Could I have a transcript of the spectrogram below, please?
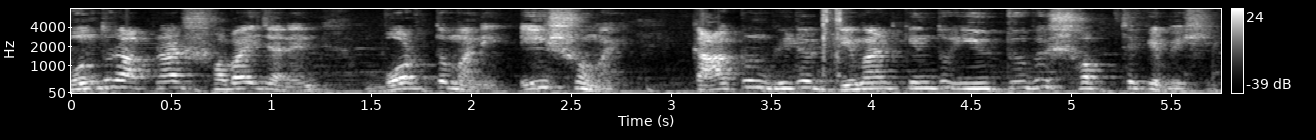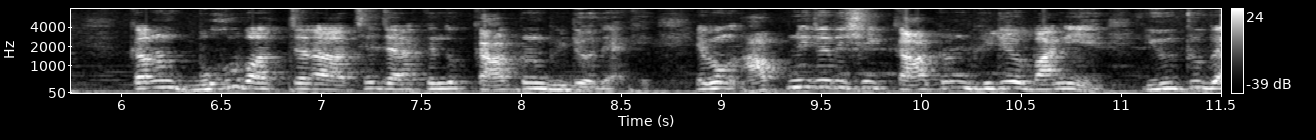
বন্ধুরা, আপনারা সবাই জানেন, বর্তমানে এই সময় কার্টুন ভিডিওর ডিমান্ড কিন্তু ইউটিউবে সব থেকে বেশি। কারণ বহু বাচ্চারা আছে যারা কিন্তু কার্টুন ভিডিও দেখে। এবং আপনি যদি সেই কার্টুন ভিডিও বানিয়ে ইউটিউবে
